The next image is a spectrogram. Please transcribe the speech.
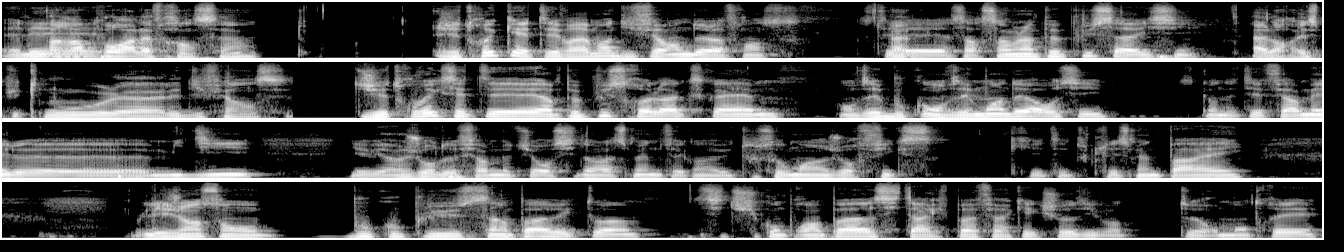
Elle est... Par rapport à la France, hein J'ai trouvé qu'elle était vraiment différente de la France. Ah. Ça ressemble un peu plus à ici. Alors, explique-nous les différences. J'ai trouvé que c'était un peu plus relax quand même. On faisait beaucoup, on faisait moins d'heures aussi. Parce qu'on était fermé le midi. Il y avait un jour de fermeture aussi dans la semaine, fait qu'on avait tous au moins un jour fixe, qui était toutes les semaines pareil. Les gens sont beaucoup plus sympas avec toi. Si tu comprends pas, si t'arrives pas à faire quelque chose, ils vont te remontrer.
